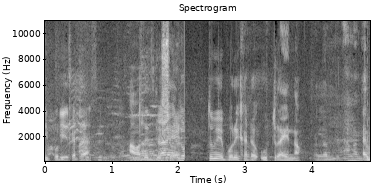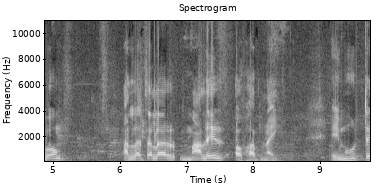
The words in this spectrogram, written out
এই পরীক্ষাটা আমাদের দেশে তুমি এই পরীক্ষাটা উতরাই নাও। এবং আল্লাহ তালার মালের অভাব নাই। এই মুহূর্তে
